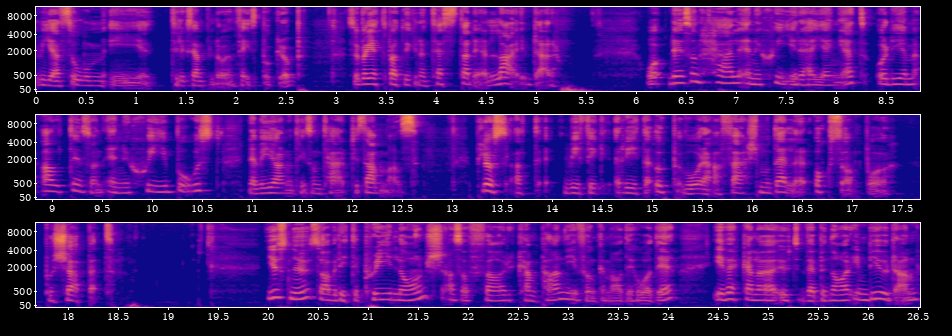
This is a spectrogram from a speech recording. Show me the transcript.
via Zoom i till exempel då en Facebookgrupp. Så det var jättebra att vi kunde testa det live där. Och det är sån härlig energi i det här gänget och det ger mig alltid en sån energiboost när vi gör någonting sånt här tillsammans. Plus att vi fick rita upp våra affärsmodeller också på, på köpet. Just nu så har vi lite pre-launch, alltså för kampanj Funka med ADHD. I veckan la jag ut webbinarinbjudan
